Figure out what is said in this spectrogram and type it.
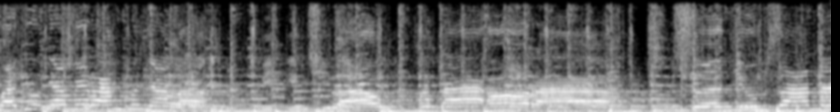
Bajunya merah menyala bikin silau mata orang senyum sana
